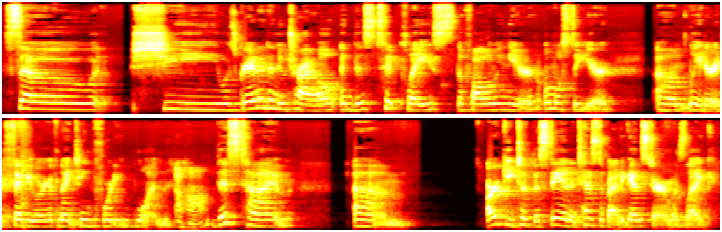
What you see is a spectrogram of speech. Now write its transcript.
so she was granted a new trial, and this took place the following year, almost a year um, later, in February of 1941. Uh huh. This time, um, Arky took the stand and testified against her and was like,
